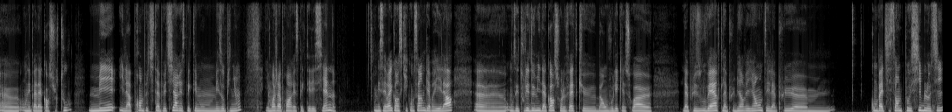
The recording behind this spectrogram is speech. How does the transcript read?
euh, on n'est pas d'accord sur tout. Mais il apprend petit à petit à respecter mes opinions. Et moi, j'apprends à respecter les siennes. Mais c'est vrai qu'en ce qui concerne Gabriella, euh, on s'est tous les deux mis d'accord sur le fait que bah, on voulait qu'elle soit euh, la plus ouverte, la plus bienveillante et la plus euh, compatissante possible aussi.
